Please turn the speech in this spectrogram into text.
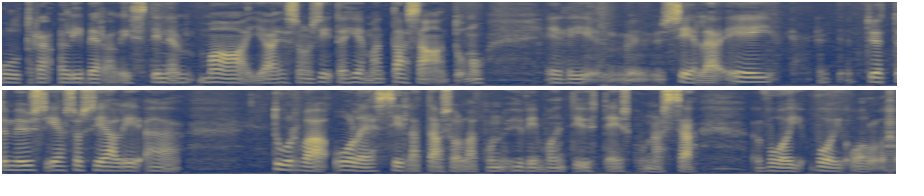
ultraliberalistinen maa ja se on siitä hieman tasaantunut. Eli siellä ei työttömyys ja sosiaali turva ole sillä tasolla, kun hyvinvointiyhteiskunnassa voi, voi olla.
